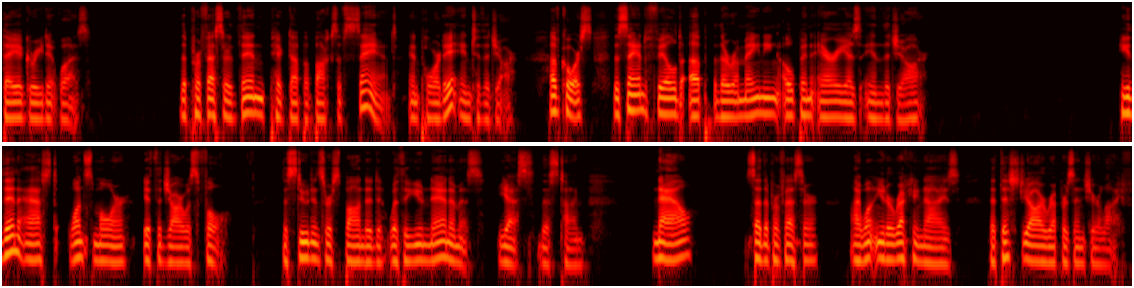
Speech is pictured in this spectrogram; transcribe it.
They agreed it was. The professor then picked up a box of sand and poured it into the jar. Of course, the sand filled up the remaining open areas in the jar. He then asked once more if the jar was full. The students responded with a unanimous yes this time. Now, said the professor, I want you to recognize that this jar represents your life.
